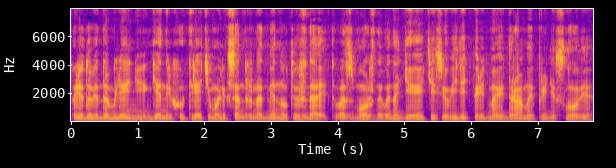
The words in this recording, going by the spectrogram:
предуведомлении Генриху III Александр надменно утверждает, «Возможно, вы надеетесь увидеть перед моей драмой предисловие,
